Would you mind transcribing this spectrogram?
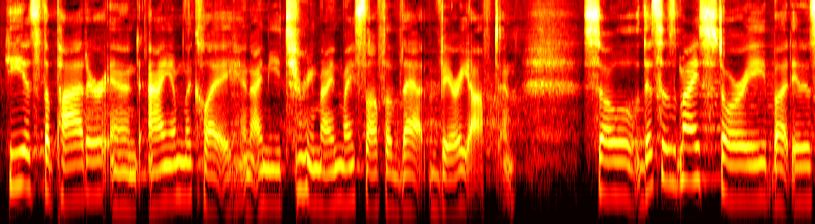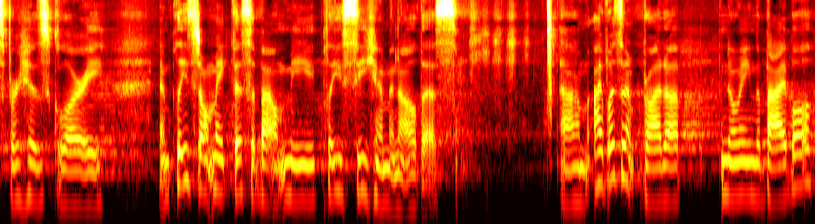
He is the potter, and I am the clay, and I need to remind myself of that very often. So, this is my story, but it is for His glory. And please don't make this about me. Please see Him in all this. Um, I wasn't brought up knowing the Bible.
